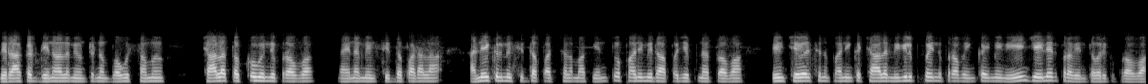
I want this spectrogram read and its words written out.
మీరు అక్కడ దినాల్లో మేము ఉంటున్నాం బహు సమయం చాలా తక్కువ ఉంది ప్రభావ నైనా మేము సిద్ధపడాలా? అనేకులు మేము సిద్ధపరచాలా? మాకు ఎంతో పని మీరు అప్పజెప్పినారు ప్రభావ మేము చేయవలసిన పని ఇంకా చాలా మిగిలిపోయింది ప్రభావ ఇంకా మేము ఏం చేయలేదు ప్రభావ ఇంతవరకు ప్రభావ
